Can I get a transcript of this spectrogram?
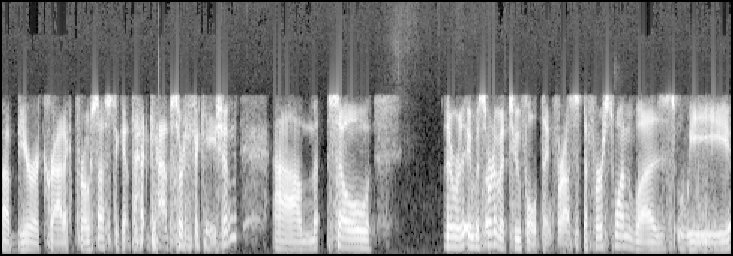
a, a bureaucratic process to get that GAP certification. Um, so there was, it was sort of a twofold thing for us. The first one was we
